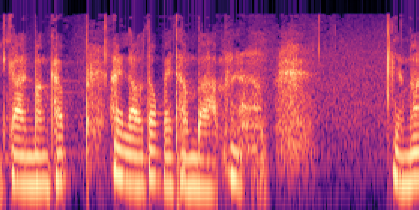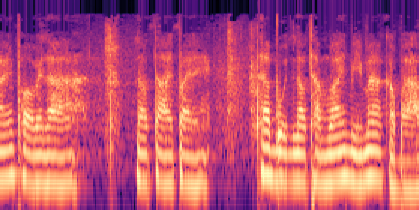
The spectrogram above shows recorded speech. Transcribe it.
ตุการณ์บังคับ ให้เราต้องไปทำบาป อย่างน้อยพอเวลาเราตายไป ถ้าบุญเราทำไว้มีมากกว่าบาป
